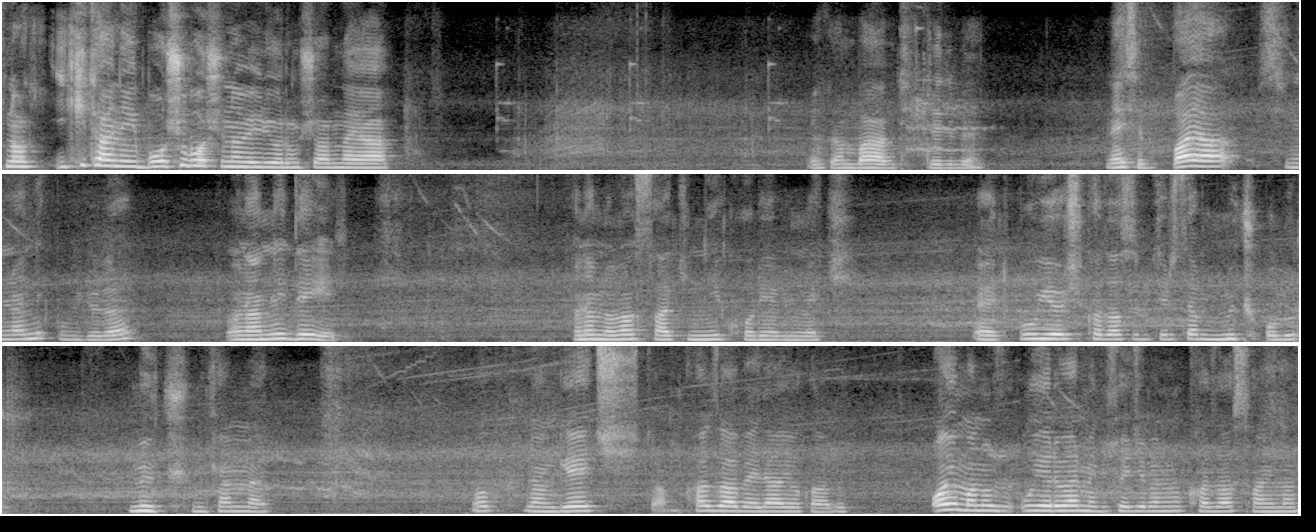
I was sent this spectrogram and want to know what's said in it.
Şuna iki taneyi boşu boşuna veriyorum şu anda ya. Ekran bayağı bir titredi be. Neyse bayağı sinirlendik bu videoda. Önemli değil. Önemli olan sakinliği koruyabilmek. Evet bu yarışı kazası bitirsem mük olur. Mük mükemmel. Hop lan geç. Tamam kaza bela yok abi. Oyman uyarı vermedi sürece ben onu kaza saymam.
